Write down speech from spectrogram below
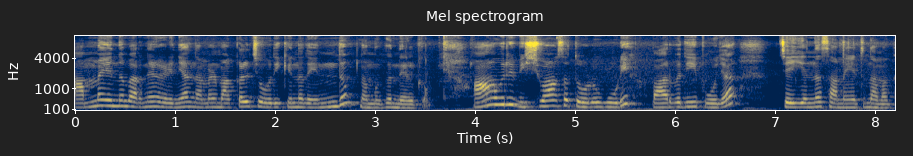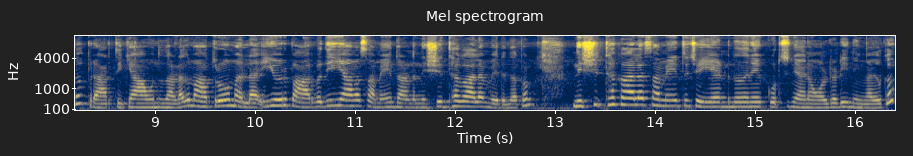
അമ്മ എന്ന് പറഞ്ഞു കഴിഞ്ഞാൽ നമ്മൾ മക്കൾ ചോദിക്കുന്നത് എന്തും നമുക്ക് നിൽക്കും ആ ഒരു വിശ്വാസത്തോടു കൂടി പാർവതീ പൂജ ചെയ്യുന്ന സമയത്ത് നമുക്ക് പ്രാർത്ഥിക്കാവുന്നതാണ്. അത് മാത്രവുമല്ല ഈ ഒരു പാർവതീയാമ സമയത്താണ് നിഷിദ്ധകാലം വരുന്നത്. അപ്പം നിഷിദ്ധകാല സമയത്ത് ചെയ്യേണ്ടതിനെക്കുറിച്ച് ഞാൻ ഓൾറെഡി നിങ്ങൾക്ക്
